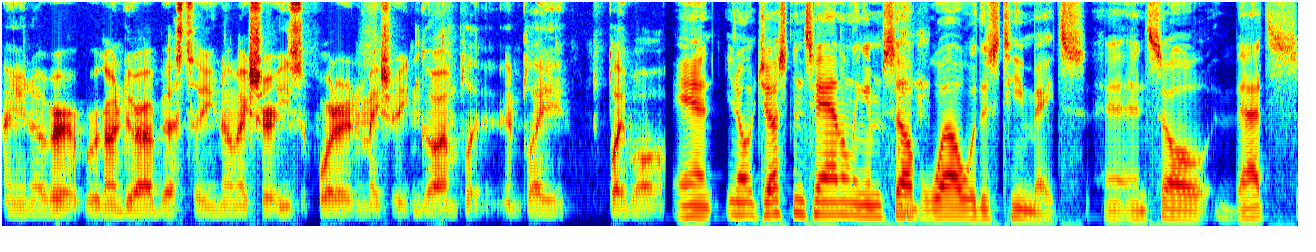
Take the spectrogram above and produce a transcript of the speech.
and you know, we're we're going to do our best to you know make sure he's supported and make sure he can go out and play and play play ball. And, you know, Justin's handling himself well with his teammates. And, and so that's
